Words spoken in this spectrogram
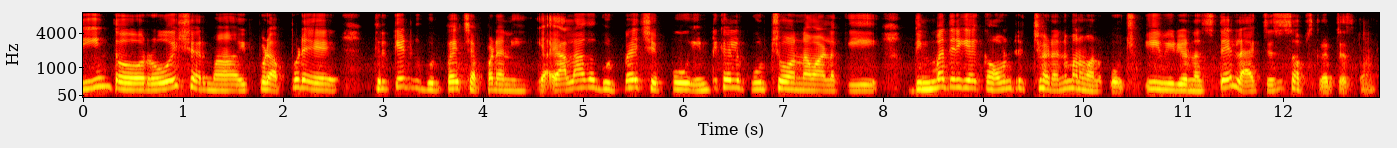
దీంతో రోహిత్ శర్మ ఇప్పుడు అప్పుడే క్రికెట్కి గుడ్ బై చెప్పడని అలాగ గుడ్ బై చెప్పు ఇంటికెళ్ళి కూర్చో అన్న వాళ్ళకి దిమ్మ తిరిగే కౌంటర్ ఇచ్చాడని మనం అనుకోవచ్చు. ఈ వీడియో నచ్చితే లైక్ చేసి సబ్స్క్రైబ్ చేసుకోండి.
